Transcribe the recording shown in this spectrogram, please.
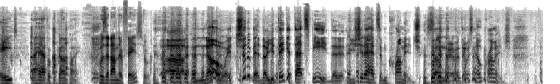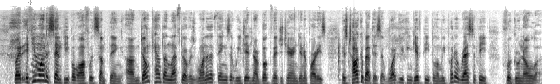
ate a half a pecan pie. Was it on their face? Or? Uh, no, it should have been, though. You'd think at that speed that it, you should have had some crummage somewhere, but there was no crummage. But if you want to send people off with something, um, don't count on leftovers. One of the things that we did in our book, Vegetarian Dinner Parties, is talk about this at what you can give people. And we put a recipe for granola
